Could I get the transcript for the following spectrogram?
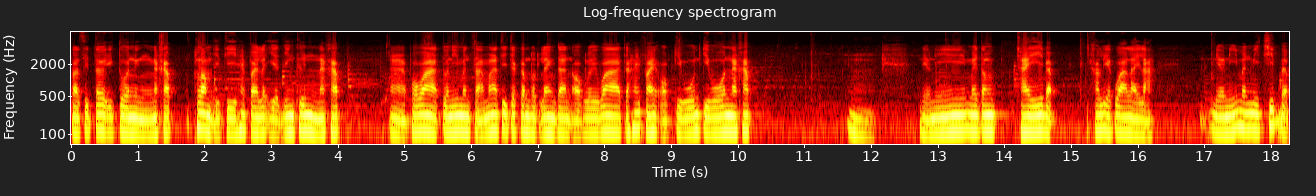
ปาซิเตอร์อีกตัวหนึ่งนะครับ คล่อมอีกทีให้ไฟละเอียดยิ่งขึ้นนะครับอ่าเพราะว่าตัวนี้มันสามารถที่จะกำหนดแรงดันออกเลยว่าจะให้ไฟออกกี่โวลต์กี่โวลต์นะครับเดี๋ยวนี้ไม่ต้องใช้แบบเขาเรียกว่าอะไรล่ะ เดี๋ยวนี้มันมีชิปแบบ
